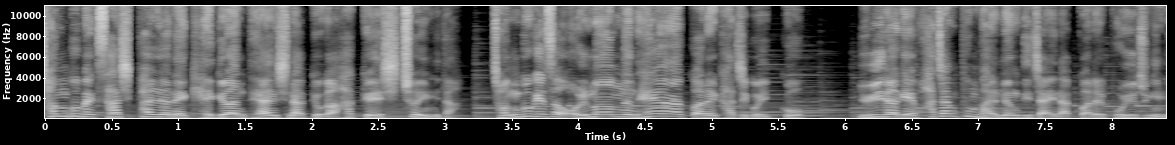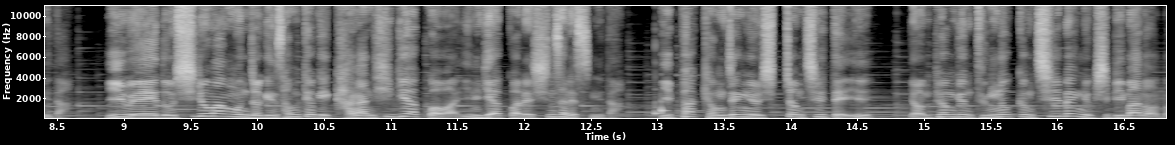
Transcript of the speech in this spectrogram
1948년에 개교한 대한신학교가 학교의 시초입니다. 전국에서 얼마 없는 해양학과를 가지고 있고 유일하게 화장품 발명 디자인 학과를 보유 중입니다. 이 외에도 실용학문적인 성격이 강한 희귀학과와 인기학과를 신설했습니다. 입학 경쟁률 10.7대 1, 연평균 등록금 762만 원,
